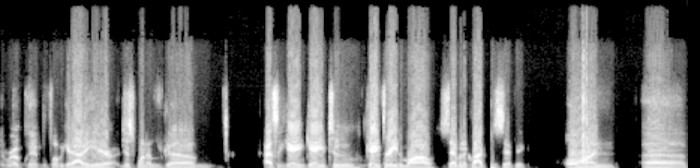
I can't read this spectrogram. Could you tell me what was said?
Real quick before we get out of here, just want to um as a game game two, game three tomorrow, seven o'clock Pacific on uh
